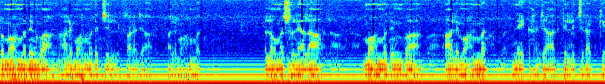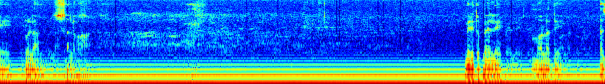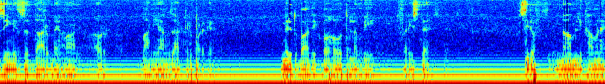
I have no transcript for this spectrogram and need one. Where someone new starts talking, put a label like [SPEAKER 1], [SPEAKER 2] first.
[SPEAKER 1] رب محمد و آل محمد جل فرجا آل محمد. اللہم صلی علی محمد و آل محمد. نیک حجات، دل چرک کے بلند سلوات. میرے تو پہلے مولد عظیم عزتدار مہمان اور بانیان ذاکر پڑ گئے میرے تو بعد ایک بہت لمبی فہرست ہے۔ صرف نام لکھاونے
